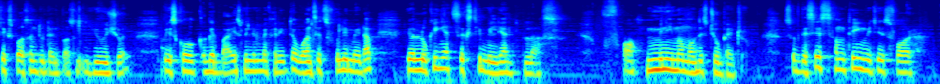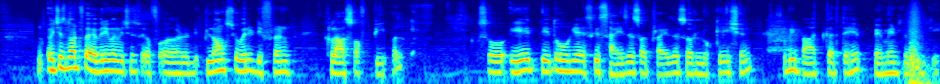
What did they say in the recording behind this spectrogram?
six percent to ten percent usual तो इसको अगर बाईस मिलियन में खरीदते हो once it's fully made up you are looking at sixty million plus for minimum of this two bedroom this is something which is for which is not for everyone which is for, belongs to a very different class of people. So ये ये तो हो गया इसकी साइजेस और प्राइजेस और लोकेशन अभी बात करते हैं पेमेंट प्लान की.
